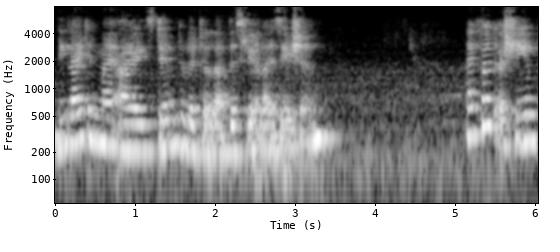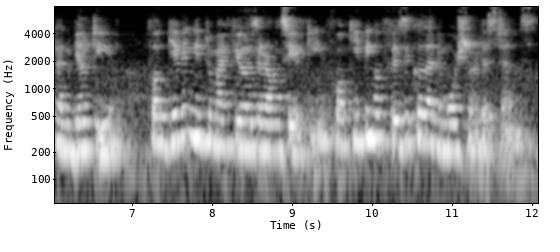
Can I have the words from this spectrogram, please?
the light in my eyes dimmed a little at this realization. I felt ashamed and guilty for giving into my fears around safety, for keeping a physical and emotional distance.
